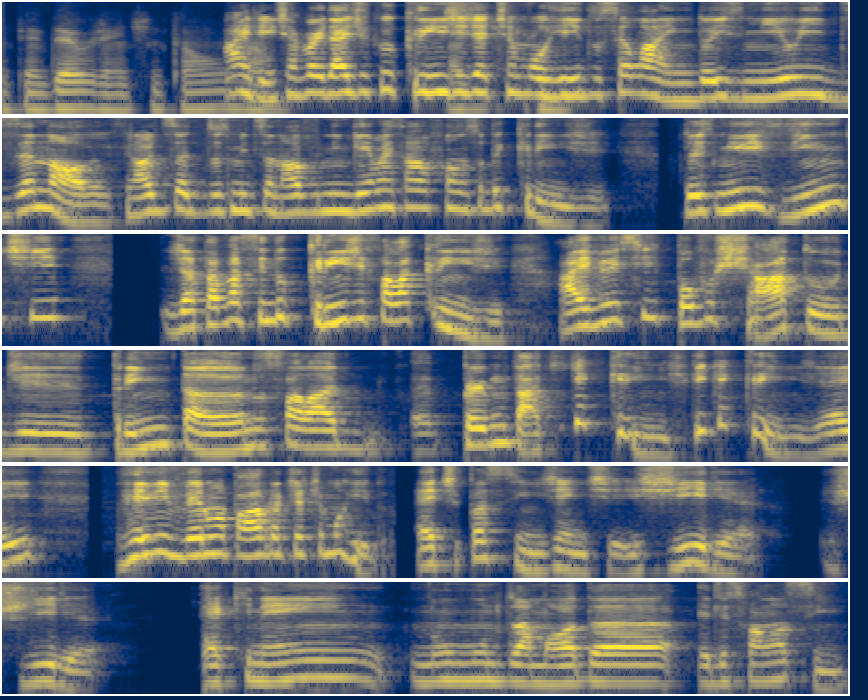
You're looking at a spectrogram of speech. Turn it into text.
entendeu, gente? Então, Ai, não. gente, a verdade é que o cringe já tinha morrido, sei lá, em 2019. Final de 2019, ninguém mais tava falando sobre cringe. 2020 já tava sendo cringe falar cringe. Aí veio esse povo chato de 30 anos falar, eh, perguntar: o que é cringe? O que que é cringe? E aí reviveram uma palavra que já tinha morrido. É tipo assim, gente, gíria, gíria. É que nem no mundo da moda, eles falam assim.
